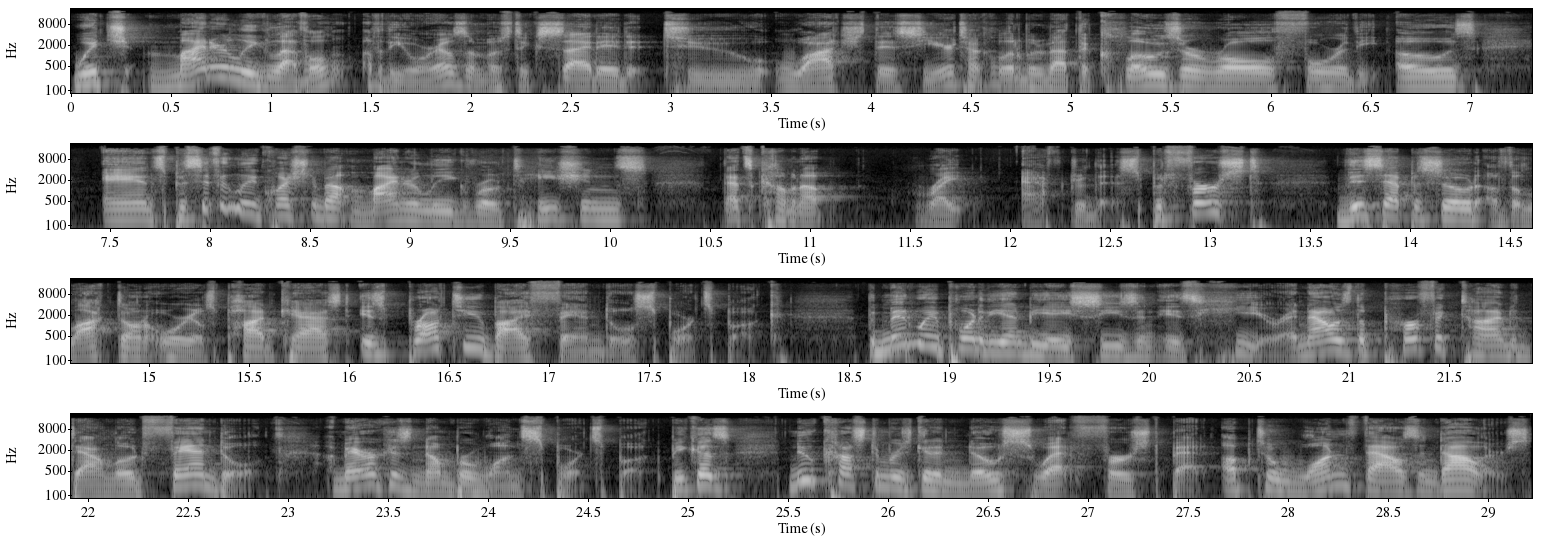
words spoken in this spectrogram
which minor league level of the Orioles I'm most excited to watch this year. Talk a little bit about the closer role for the O's, and specifically a question about minor league rotations. That's coming up right after this. But first, this episode of the Locked On Orioles podcast is brought to you by FanDuel Sportsbook. The midway point of the NBA season is here, and now is the perfect time to download FanDuel, America's number one sports book, because new customers get a no sweat first bet up to $1,000.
